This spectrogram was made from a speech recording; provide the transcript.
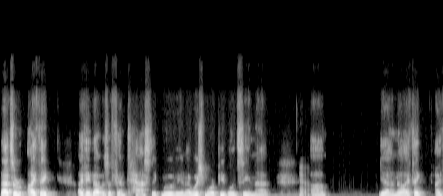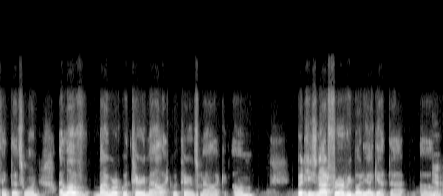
That's a. I think. I think that was a fantastic movie, and I wish more people had seen that. Yeah. Um, yeah. No, I think I think that's one. I love my work with Terry Malick, with Terrence mm-hmm. Malick. Um, but he's not for everybody. I get that. Um, yeah.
